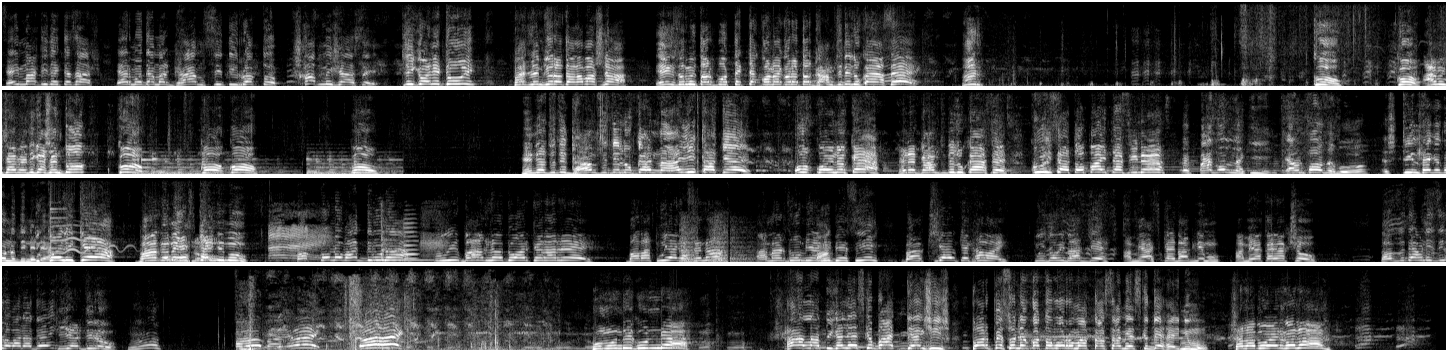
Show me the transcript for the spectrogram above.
এই মাটি দেখতে চাস এর মধ্যে আমার ঘাম স্মৃতি রক্ত সব মিশে আছে। কি করলি তুই? বাদলাম কি ওরা টাকা পাস না? এই জমি তোর প্রত্যেকটা কোনা করে তোর ঘামচিতে লুকায় আছে। আর? কো কো আমি সাহেব এদিকে আসেন তো। কো কো কো কো। এনে যদি ঘামচিতে লুকায় নাই থাকে। ও কইলো কে এনে ঘামচিতে লুকায় আছে কুইসা তো পাইতাছি না। এ পাগল নাকি? এমন পাওয়া যাব? স্টিল থাকে কোনো দিনে তুই কইলি কে ভাগ আমি এক্সটাই নিমু। কোনো ভাগ দিব না। তুই বাঘ না দোয়ার কেনা রে? বাবা তুই গেছে না? আমার জমি আমি বেশি বাঘ শিয়ালকে খাওয়াই। তুই জমি ভাগ দে আমি আজকাই বাঘ নিমু আমি একাই একশো। তোর যদি আমি জিরো বানা দেই? কি আর জিরো? হুম? হুমুন্দি গুন্ডা! শালা তুই খালি আজকে বাদ আসিস তোর পেছনে কত বড় মাথা আছে আমি আজকে দেখাই নিমু। শালা বউয়ের গোলাম!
